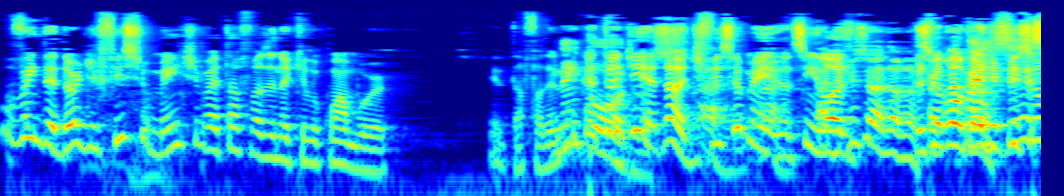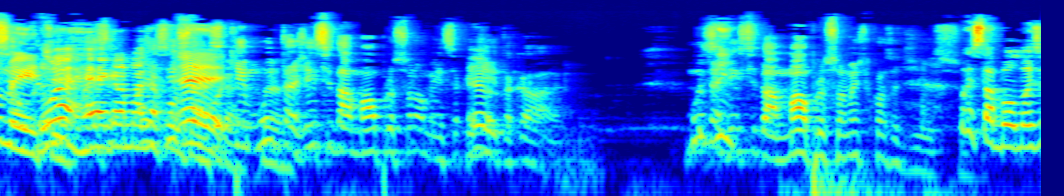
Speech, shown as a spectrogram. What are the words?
O vendedor dificilmente vai estar fazendo aquilo com amor. Ele tá fazendo Nem todos. dinheiro. Não, dificilmente. Assim, É lógico. difícil, não, não, Por isso que eu coloquei é dificilmente. Não é regra, mas Mas acontece. Porque muita gente se dá mal profissionalmente, você acredita, cara? Muita Sim. gente se dá mal profissionalmente por causa disso. Mas tá bom, mas,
